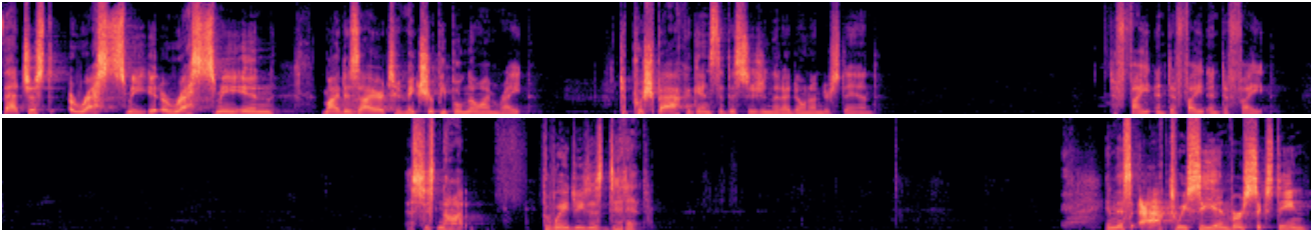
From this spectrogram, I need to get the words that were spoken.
that just arrests me. It arrests me in my desire to make sure people know I'm right, to push back against a decision that I don't understand, to fight and to fight and to fight. That's just not the way Jesus did it. In this act, we see in verse 16,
